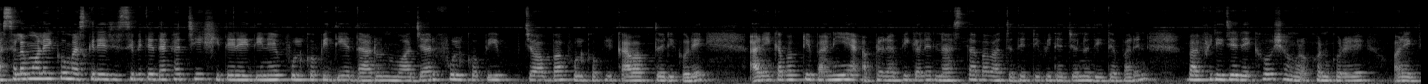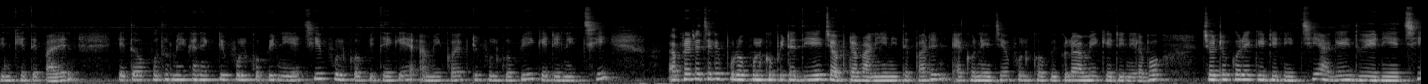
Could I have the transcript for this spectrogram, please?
আসসালামু আলাইকুম, আজকের এই রেসিপিতে দেখাচ্ছি শীতের এই দিনে ফুলকপি দিয়ে দারুণ মজার ফুলকপি চপ বা ফুলকপির কাবাব তৈরি করে। আর এই কাবাবটি বানিয়ে আপনারা বিকালের নাস্তা বা বাচ্চাদের টিফিনের জন্য দিতে পারেন বা ফ্রিজে রেখেও সংরক্ষণ করে অনেক দিন খেতে পারেন। এ তো প্রথমে এখানে একটি ফুলকপি নিয়েছি। ফুলকপি থেকে আমি কয়েকটি ফুলকপি কেটে নিচ্ছি। আপনারা চাইলে পুরো ফুলকপিটা দিয়ে চপটা বানিয়ে নিতে পারেন। এখন এই যে ফুলকপিগুলো আমি কেটে নিলাম, ছোট করে কেটে নিচ্ছি, আগেই ধুয়ে নিয়েছি।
